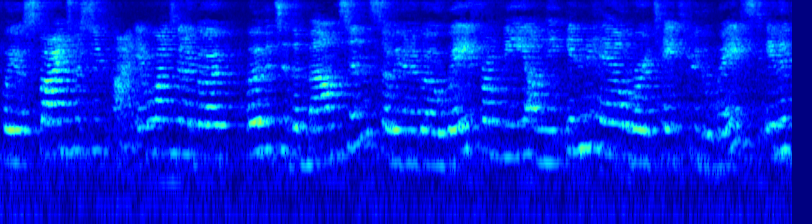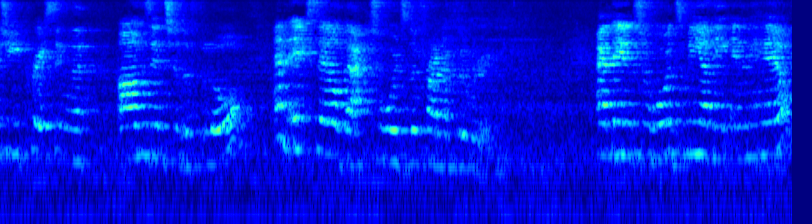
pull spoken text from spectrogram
for your spine to a supine. Everyone's going to go over to the mountain. So we're going to go away from me on the inhale, rotate through the waist, energy pressing the arms into the floor, and exhale back towards the front of the room. And then towards me on the inhale,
